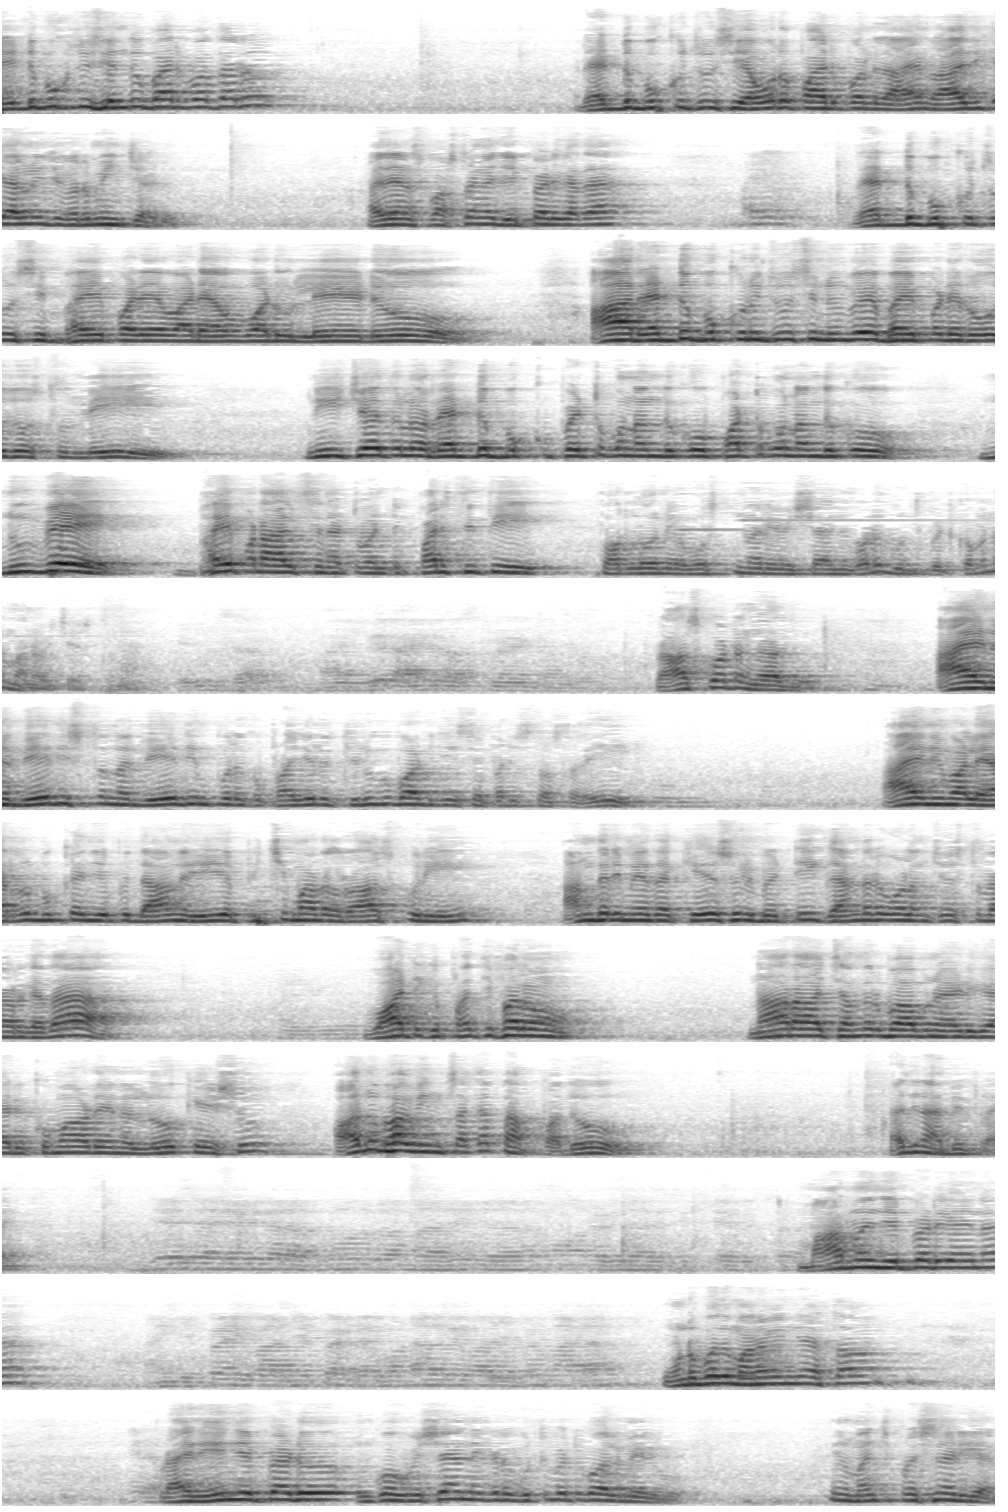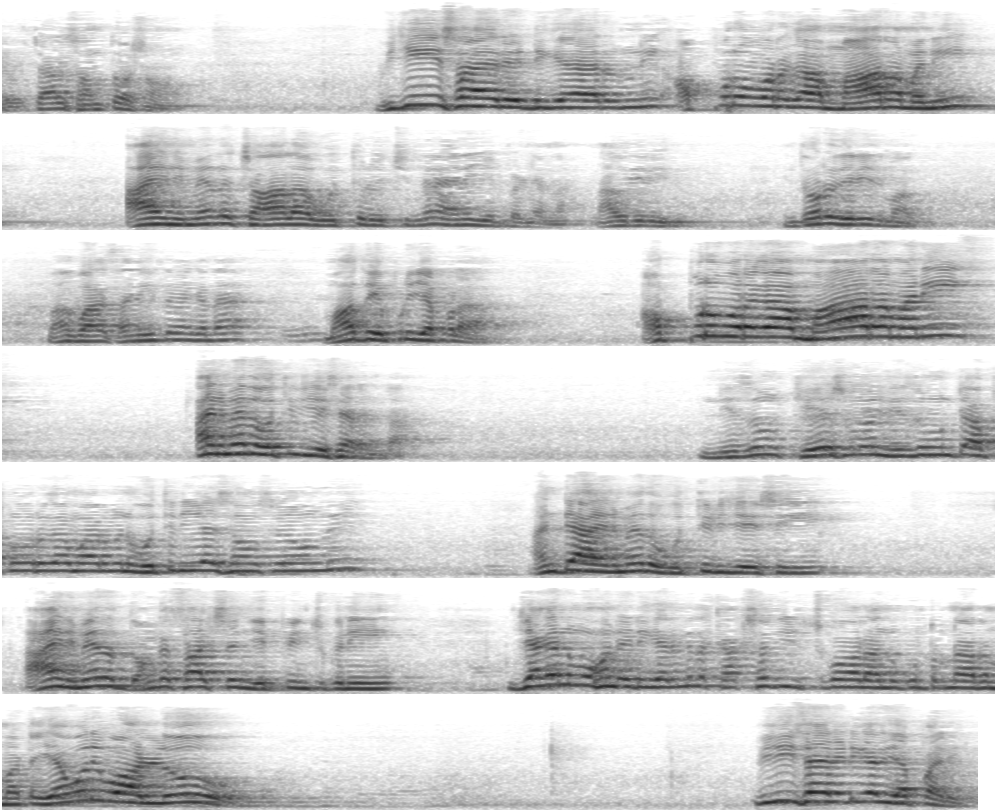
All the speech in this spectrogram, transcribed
Red book చూసి ఎందుకు పారిపోతారు? రెడ్ బుక్ చూసి ఎవరు పారిపోలేదు? ఆయన రాజకీయాల నుంచి విరమించాడు. అది ఆయన స్పష్టంగా చెప్పాడు కదా. రెడ్ బుక్ చూసి భయపడేవాడు ఎవ్వడు లేడు. ఆ రెడ్ బుక్ను చూసి నువ్వే భయపడే రోజు వస్తుంది. నీ చేతిలో రెడ్ బుక్ పెట్టుకున్నందుకు పట్టుకున్నందుకు నువ్వే భయపడాల్సినటువంటి పరిస్థితి త్వరలోనే వస్తుందనే విషయాన్ని కూడా గుర్తుపెట్టుకోమని మనవి చేస్తున్నాం. రాసుకోవటం కాదు. ఆయన వేధిస్తున్న వేధింపులకు ప్రజలు తిరుగుబాటు చేసే పరిస్థితి వస్తుంది. ఆయన వాళ్ళ ఎర్ర బుక్ అని చెప్పి దానిలో ఏ పిచ్చి మాటలు రాసుకుని అందరి మీద కేసులు పెట్టి గందరగోళం చేస్తున్నారు కదా. వాటికి ప్రతిఫలం నారా చంద్రబాబు నాయుడు గారి కుమారుడైన లోకేష్ అనుభవించక తప్పదు. అది నా అభిప్రాయం. మారనని చెప్పాడు ఆయన చెప్పాడు ఇవాళ చెప్పాడు రేపు ఉండాలి ఇవాళ చెప్పిన మాట ఉండబోదు మనం ఏం చేస్తాం? ఇప్పుడు ఆయన ఏం చెప్పాడు? ఇంకొక విషయాన్ని ఇక్కడ గుర్తుపెట్టుకోవాలి మీరు. మీరు మంచి ప్రశ్న అడిగారు. చాలా సంతోషం. విజయసాయి రెడ్డి గారిని అప్రూవర్గా మారమని ఆయన మీద చాలా ఒత్తిడి వచ్చిందని ఆయన చెప్పాడు అన్న నాకు తెలియదు ఇంతవరకు తెలియదు మాకు. మాకు బాగా సన్నిహితమే కదా. మాతో ఎప్పుడు చెప్పరా అప్రూవర్గా మారమని ఆయన మీద ఒత్తిడి చేశారంట. నిజం కేసులో నిజం ఉంటే అప్రూవర్గా మారమని ఒత్తిడి చేయాల్సిన అవసరం ఉంది అంటే ఆయన మీద ఒత్తిడి చేసి ఆయన మీద దొంగ సాక్ష్యం చెప్పించుకుని జగన్మోహన్ రెడ్డి గారి మీద కక్ష తీర్చుకోవాలనుకుంటున్నారన్నమాట. ఎవరి వాళ్ళు? విజయసాయి రెడ్డి గారు చెప్పాలి.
